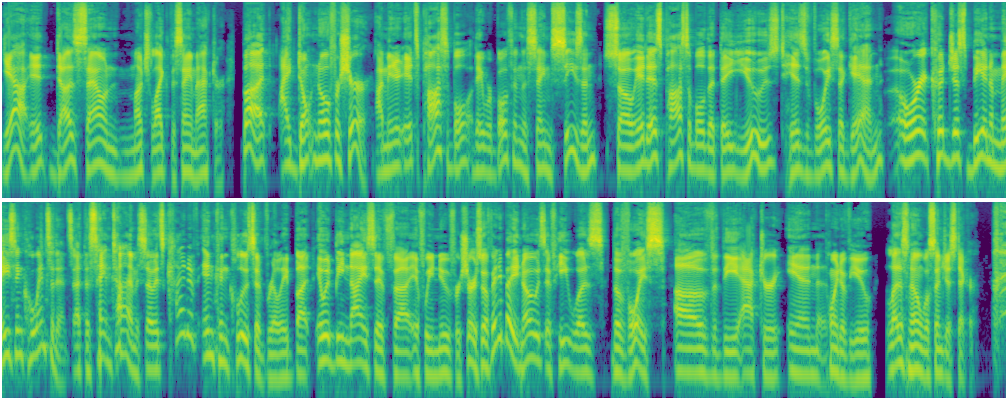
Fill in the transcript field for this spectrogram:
yeah, it does sound much like the same actor, but I don't know for sure. I mean, it's possible they were both in the same season. So it is possible that they used his voice again, or it could just be an amazing coincidence at the same time. So it's kind of inconclusive, really, but it would be nice if, uh, if we knew for sure. So if anybody knows if he was the voice of the actor in Point of View, let us know. We'll send you a sticker.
